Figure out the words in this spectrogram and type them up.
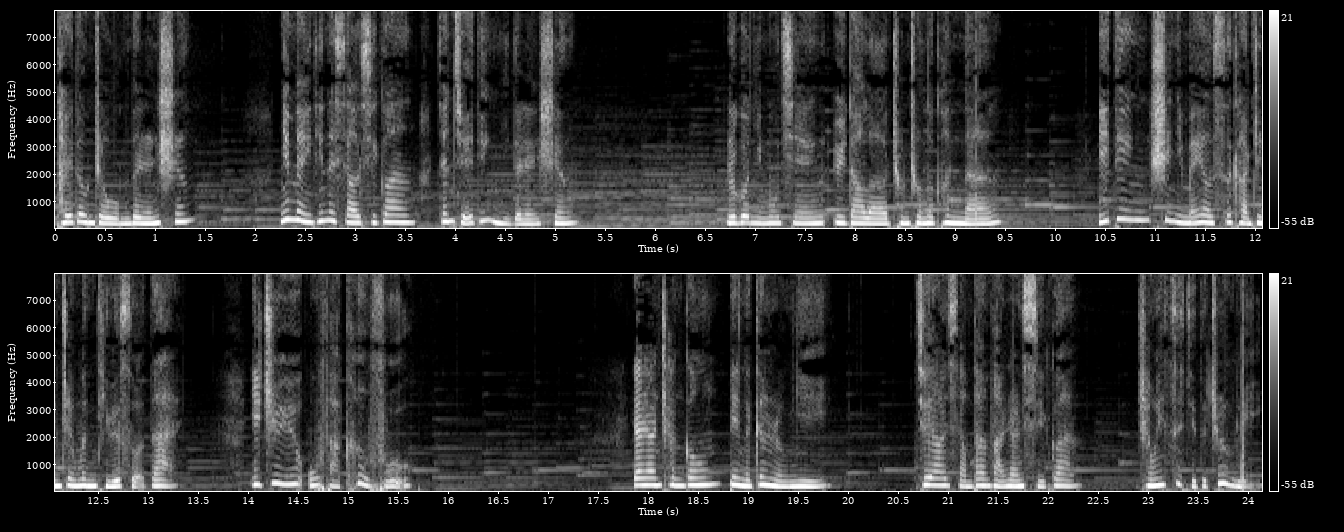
推动着我们的人生。你每天的小习惯将决定你的人生。如果你目前遇到了重重的困难，一定是你没有思考真正问题的所在，以至于无法克服。要让成功变得更容易，就要想办法让习惯。成为自己的助理，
